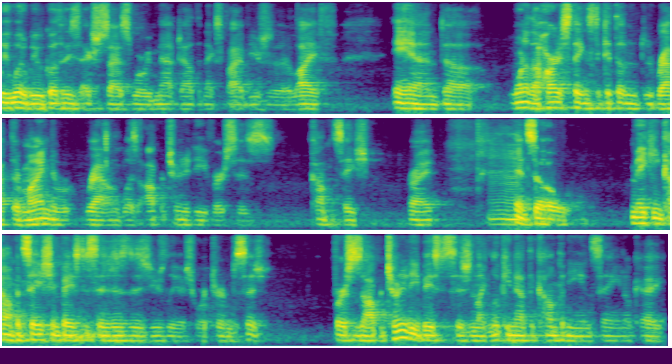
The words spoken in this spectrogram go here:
we would we would go through these exercises where we mapped out the next five years of their life, and uh, one of the hardest things to get them to wrap their mind around was opportunity versus compensation, right? Mm. And so, making compensation based decisions is usually a short term decision versus opportunity based decision, like looking at the company and saying, okay,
